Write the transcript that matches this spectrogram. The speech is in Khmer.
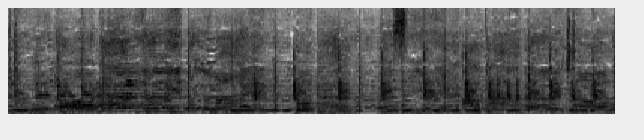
ta bé cho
